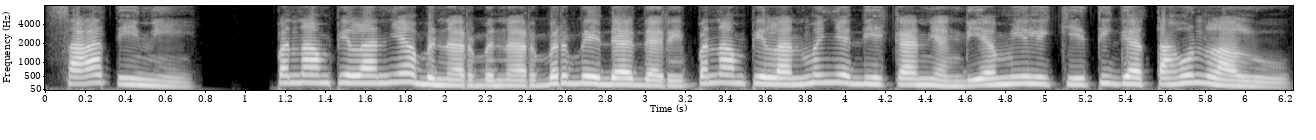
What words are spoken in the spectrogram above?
Saat ini, penampilannya benar-benar berbeda dari penampilan menyedihkan yang dia miliki tiga tahun lalu.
